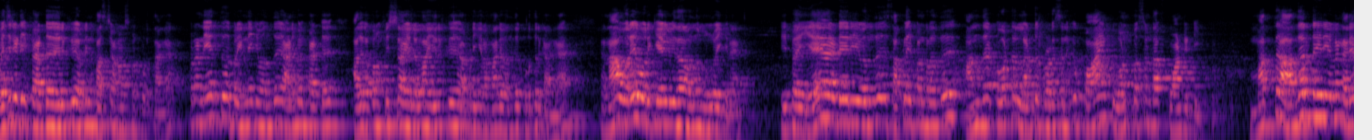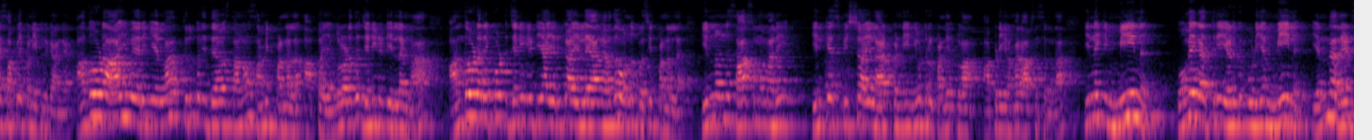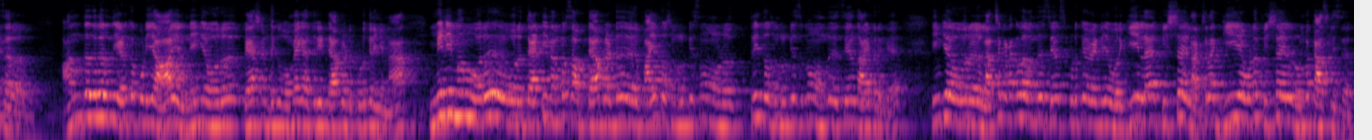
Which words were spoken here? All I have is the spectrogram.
வெஜிடேட்டிவ் ஃபேட்டு இருக்குது அப்படின்னு ஃபஸ்ட்டு அனௌன்ஸ்மெண்ட் கொடுத்தாங்க. அப்புறம் நேற்று அப்புறம் இன்னைக்கு வந்து அனிமல் ஃபேட்டு அதுக்கப்புறம் ஃபிஷ் ஆயில் எல்லாம் இருக்குது அப்படிங்கிற மாதிரி வந்து கொடுத்துருக்காங்க. நான் ஒரே ஒரு கேள்வி தான் வந்து முன்வைக்கிறேன். இப்போ ஏஆர் டேரி வந்து சப்ளை பண்ணுறது அந்த total laddu ப்ரொடக்ஷனுக்கு point one percent of quantity மற்ற அதர் டைரியெல்லாம் நிறைய சப்ளை பண்ணிட்டு இருக்காங்க. அதோட ஆய்வு அறிக்கையெல்லாம் திருப்பதி தேவஸ்தானம் சப்மிட் பண்ணலை. அப்போ எங்களோடது ஜெனினிட்டி இல்லைன்னா அதோட ரிப்போர்ட் ஜெனினிட்டியா இருக்கா இல்லையாங்கிறத ஒன்றும் ப்ரொசீட் பண்ணலை. இன்னொன்று சார் சொன்ன மாதிரி in case fish oil add பண்ணி நியூட்ரல் பண்ணியிருக்கலாம் அப்படிங்கிற மாதிரி ஆப்ஷன்ஸ் இருந்தால் இன்னைக்கு மீன் ஒமேகா த்ரீ எடுக்கக்கூடிய மீன் என்ன ரேட் சார் வருது? அந்த இதுலேருந்து எடுக்கக்கூடிய ஆயில் நீங்க ஒரு பேஷண்ட்டுக்கு ஒமேகா த்ரீ டேப்லெட் கொடுக்குறீங்கன்னா மினிமம் ஒரு ஒரு thirty numbers of tablet five thousand ருபீஸும் ஒரு த்ரீ தௌசண்ட் ருபீஸுக்கும் வந்து சேல்ஸ் ஆகிட்டு இருக்கு. இங்கே ஒரு லட்சக்கணக்கில் வந்து சேல்ஸ் கொடுக்க வேண்டிய ஒரு கீல ஃபிஷ் ஆயில் ஆக்சுவலாக கீயை விட ஃபிஷ் ஆயில் ரொம்ப காஸ்ட்லி சார்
